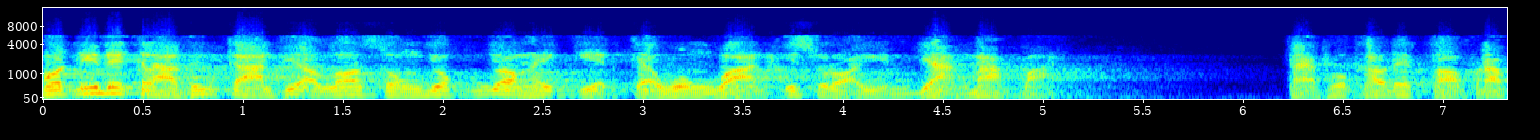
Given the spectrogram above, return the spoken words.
บทนี้ได้กล่าวถึงการที่อัลลอฮ์ทรงยกย่องให้เกียรติแก่วงวานอิสราเอลอย่างมากมาย แต่พวกเขาได้ตอบรับ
